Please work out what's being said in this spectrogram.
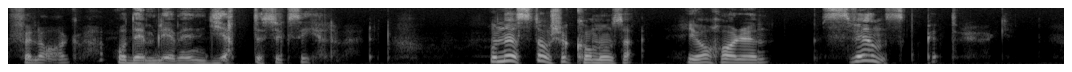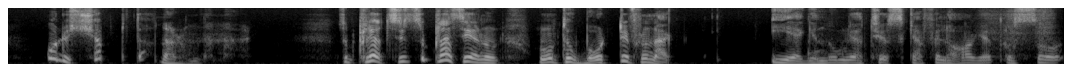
förlag. va. Och den blev en jättesuccé i hela världen. Och nästa år så kom hon så här, jag har en svensk Peter Hög. Och då köpte alla de här. Så plötsligt så placerade hon, hon tog bort det från det här egendomliga tyska förlaget och så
